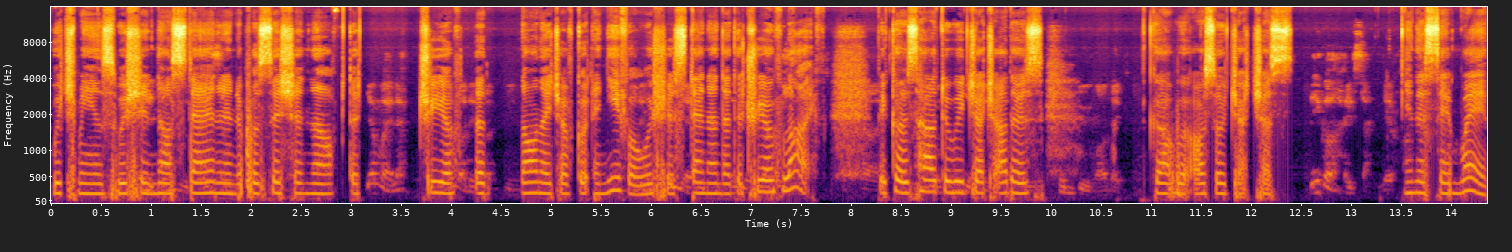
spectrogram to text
which means we should not stand in the position of the tree of the knowledge of good and evil. We should stand under the tree of life. Because how do we judge others? God will also judge us in the same way.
